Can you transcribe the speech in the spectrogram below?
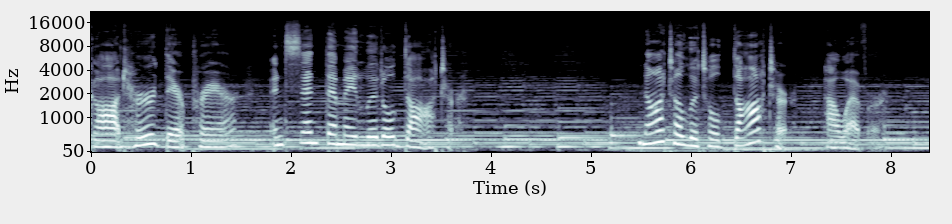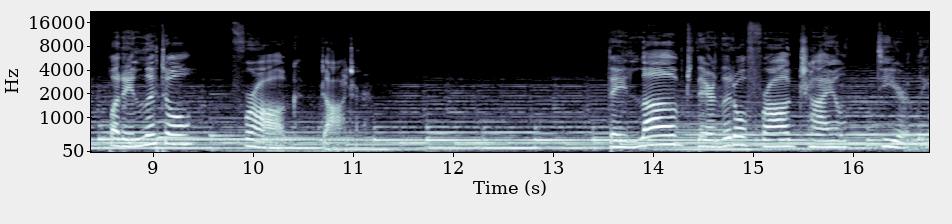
God heard their prayer and sent them a little daughter. Not a little daughter, however, but a little frog daughter. They loved their little frog child dearly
